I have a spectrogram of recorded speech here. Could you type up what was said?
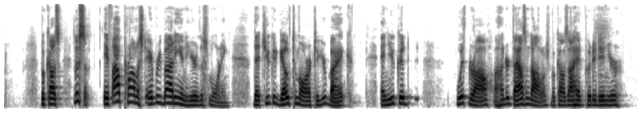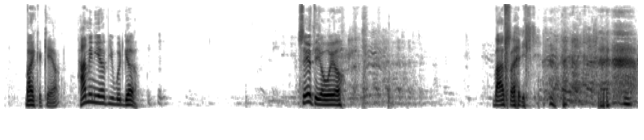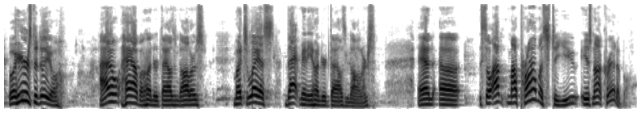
Because, listen, if I promised everybody in here this morning that you could go tomorrow to your bank and you could withdraw $100,000 because I had put it in your bank account, how many of you would go? Cynthia will. By faith. well, here's the deal I don't have a $100,000, much less that many $100,000. And uh, so I, my promise to you is not credible.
